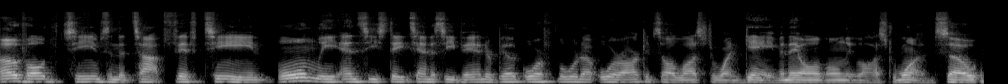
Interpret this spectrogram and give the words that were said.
of all the teams in the top 15, only NC State, Tennessee, Vanderbilt, or Florida or Arkansas lost one game, and they all only lost one. So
